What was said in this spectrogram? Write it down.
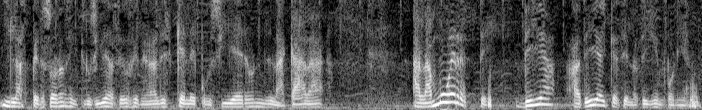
y las personas, inclusive de aseos generales, que le pusieron la cara a la muerte día a día y que se la siguen poniendo.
